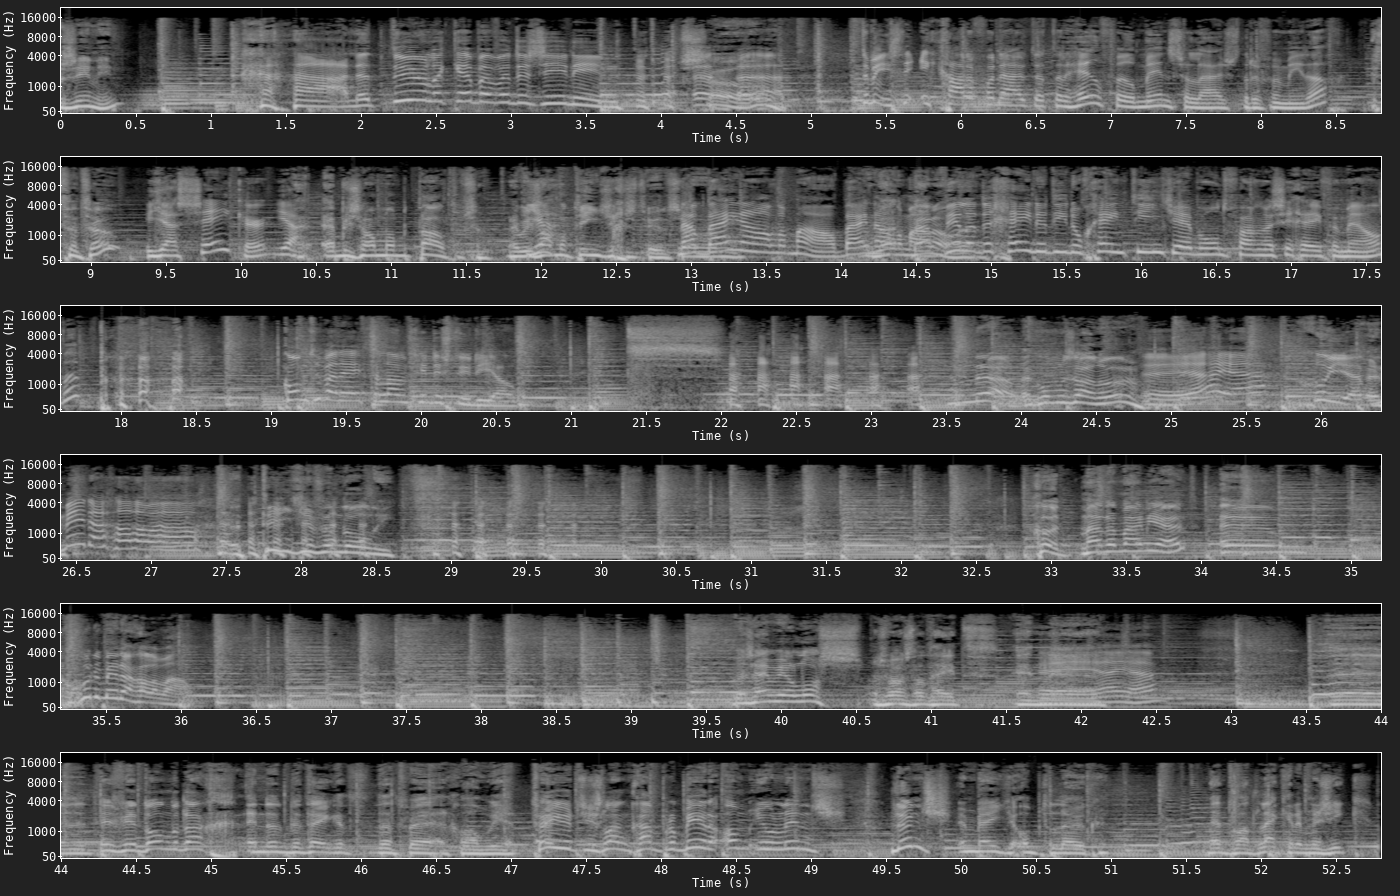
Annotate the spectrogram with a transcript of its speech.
Er zin in? Haha, natuurlijk hebben we er zin in. Zo. Tenminste, ik ga ervan uit dat er heel veel mensen luisteren vanmiddag. Is dat zo? Jazeker, ja. Heb je ze allemaal betaald of zo? Heb je ze Ja. allemaal tientje gestuurd? Zo? Nou, bijna allemaal. Bijna allemaal. Willen degenen die nog geen tientje hebben ontvangen zich even melden? Komt u maar even langs in de studio. Nou, daar komen ze aan hoor. Eh, ja, ja. Goedemiddag allemaal. Het tientje van Dolly. Goed, maar dat maakt niet uit. Ehm, goedemiddag allemaal. We zijn weer los, zoals dat heet. En, eh, ja, ja. eh, het is weer donderdag. En dat betekent dat we gewoon weer twee uurtjes lang gaan proberen om uw lunch, lunch een beetje op te leuken. Met wat lekkere muziek.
